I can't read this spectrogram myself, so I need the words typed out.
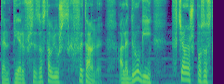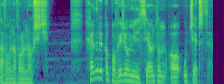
Ten pierwszy został już schwytany, ale drugi wciąż pozostawał na wolności. Henryk opowiedział milicjantom o ucieczce.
